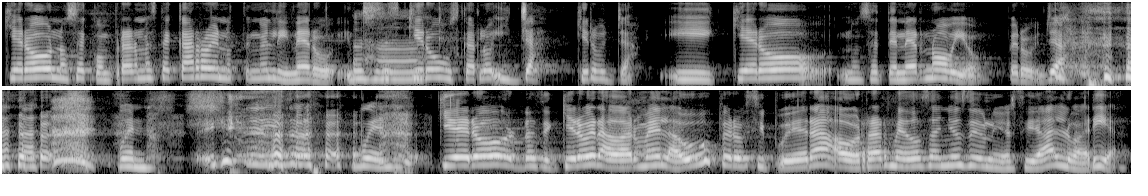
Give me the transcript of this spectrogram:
quiero, no sé, comprarme este carro y no tengo el dinero. Entonces quiero buscarlo y ya, quiero ya. Y quiero, no sé, tener novio, pero ya. bueno. bueno. Quiero, no sé, quiero graduarme de la U, pero si pudiera ahorrarme dos años de universidad, lo haría.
